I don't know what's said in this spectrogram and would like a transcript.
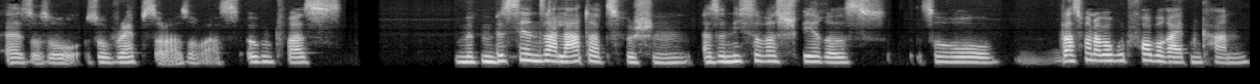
also so, so Wraps oder sowas. Irgendwas mit ein bisschen Salat dazwischen. Also nicht so was Schweres. So, was man aber gut vorbereiten kann.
